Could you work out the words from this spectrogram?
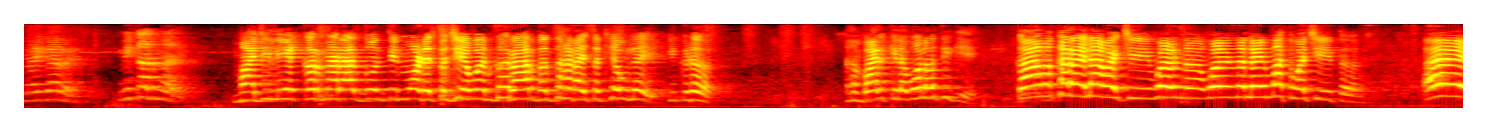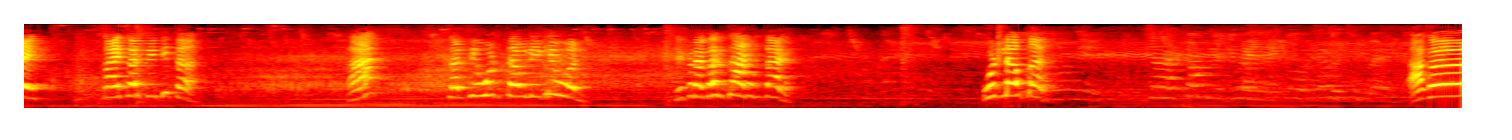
नाही करायचं. मी करणार आहे. माझी लेक करणार आज दोन तीन मॉडेलचं जेवण घर अर्ध झाडायचं ठेवलंय इकडं. बारकीला बोलावते की काम करायला लावायची वळण वळण लय महत्वाची येत ऐ काय करते तिथं? हा सती ती उठतवली घेऊन. तिकडं घर झाडून काढ. उठ लवकर. अगं!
